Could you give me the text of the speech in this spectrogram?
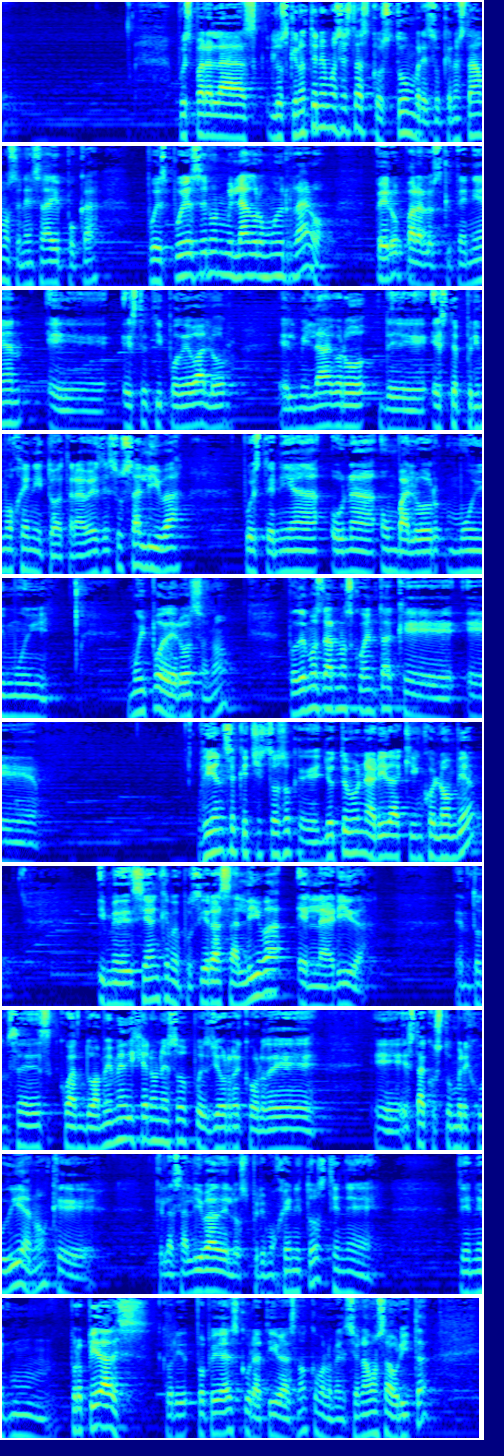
Pues para las, los que no tenemos estas costumbres o que no estábamos en esa época, pues puede ser un milagro muy raro, pero para los que tenían eh, este tipo de valor, el milagro de este primogénito a través de su saliva, pues tenía una, un valor muy, muy, muy poderoso, ¿no? Podemos darnos cuenta que, eh, fíjense qué chistoso que yo tuve una herida aquí en Colombia y me decían que me pusiera saliva en la herida. Entonces, cuando a mí me dijeron eso, pues yo recordé eh, esta costumbre judía, ¿no? Que, que la saliva de los primogénitos tiene tiene mm, propiedades, propiedades curativas, ¿no? Como lo mencionamos ahorita.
